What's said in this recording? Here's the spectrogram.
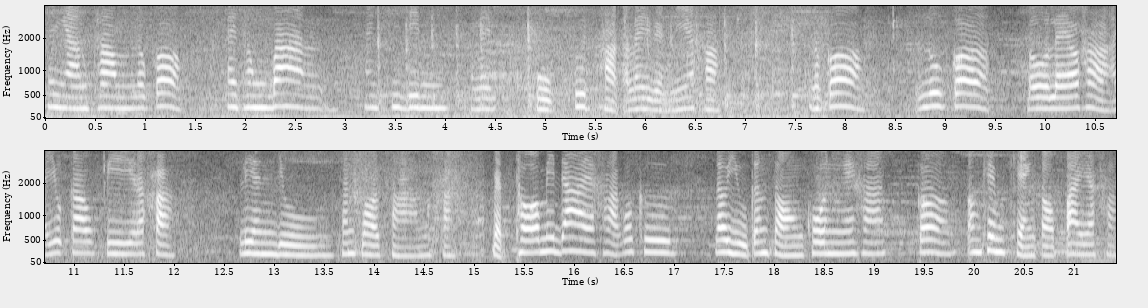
ให้งานทำแล้วก็ให้ทั้งบ้าน ให้ที่ดินอะไรปลูกพืชผักอะไรแบบนี้ค่ะ แล้วก็ลูกก็โตแล้วค่ะ อายุเก้าปีแล้วค่ะ เรียนอยู่ชั้นป .3 ค่ะ แบบท้อไม่ได้ค่ะ ก็คือเราอยู่กันสองคนไงคะ ก็ต้องเข้มแข็งต่อไปอะค่ะ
